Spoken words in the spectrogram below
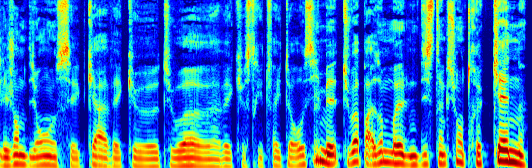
les gens me diront c'est le cas avec, euh, tu vois, euh, avec Street Fighter aussi. Mais tu vois, par exemple, moi, une distinction entre Ken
